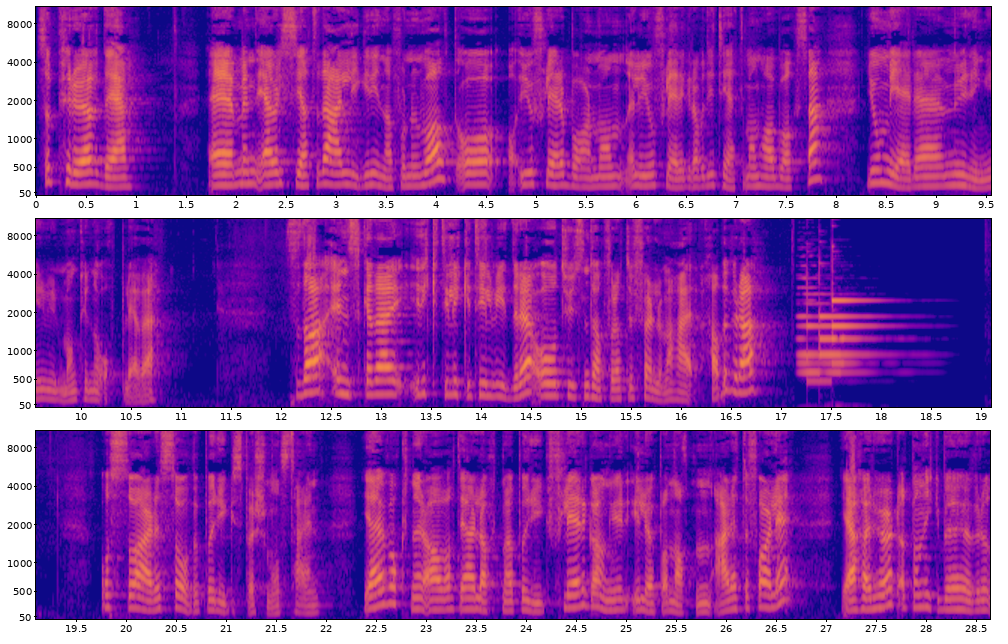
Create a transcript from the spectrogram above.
Så prøv det. Men jeg vil si at det ligger innafor normalt, og jo flere man, jo flere graviditeter man har bak seg, jo mer murringer vil man kunne oppleve. Så da ønsker jeg deg riktig lykke til videre, og tusen takk for at du følger meg her. Ha det bra! Og så er det sove på rygg-spørsmålstegn. Jeg våkner av at jeg har lagt meg på rygg flere ganger i løpet av natten. Er dette farlig? Jeg har hørt at man ikke behøver,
